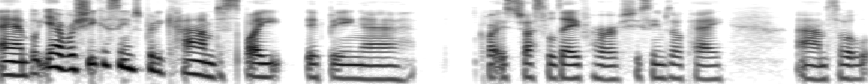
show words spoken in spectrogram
Um, but yeah, Rashika seems pretty calm despite it being a quite a stressful day for her. She seems okay. Um, so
